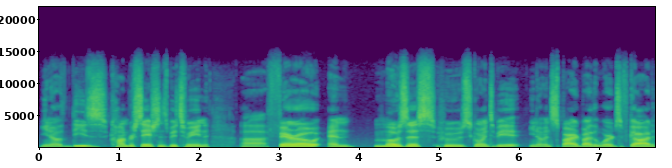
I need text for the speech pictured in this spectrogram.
you know these conversations between uh, Pharaoh and Moses, who's going to be, you know, inspired by the words of God,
